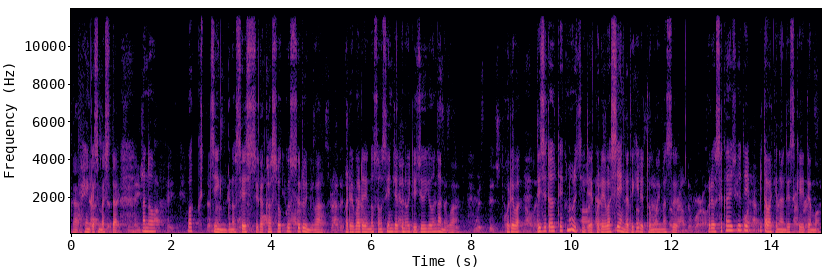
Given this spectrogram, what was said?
が変化しました。あのワクチンの接種が加速するには、我々のその戦略において重要なのは、これはデジタルテクノロジーでこれは支援ができると思います。これを世界中で見たわけなんですけれども、ま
